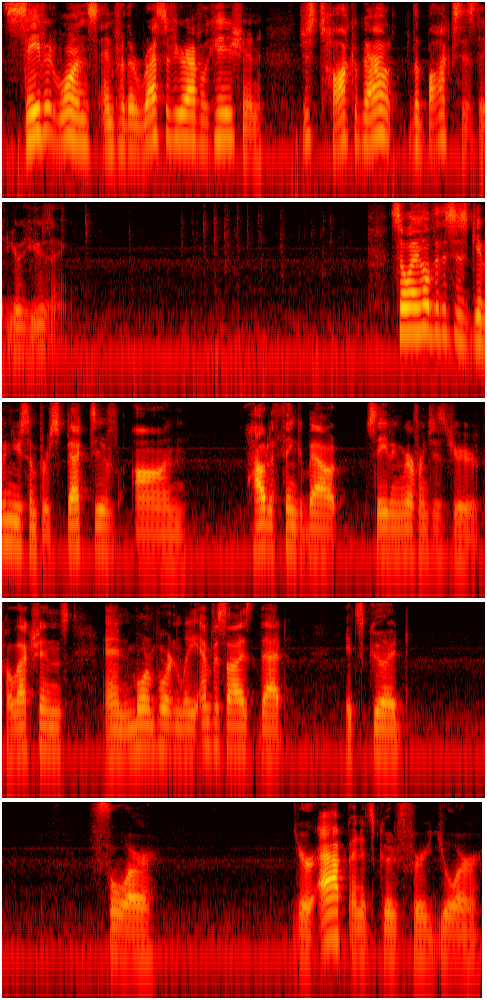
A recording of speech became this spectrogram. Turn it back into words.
save it once, and for the rest of your application, just talk about the boxes that you're using. So I hope that this has given you some perspective on how to think about saving references to your collections, and more importantly, emphasize that it's good for your app and it's good for your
